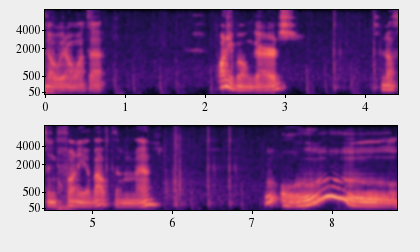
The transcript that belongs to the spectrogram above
No, we don't want that. Funny bone guards. There's nothing funny about them, man. Ooh. Ooh.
